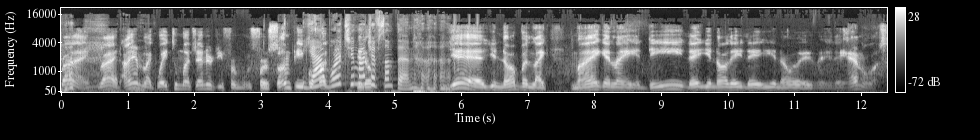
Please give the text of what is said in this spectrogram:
right, right. I am like way too much energy for for some people. yeah, but, we're too much know- of something. yeah, you know, but like Mike and like D, they, you know, they, they, you know, they, they handle us.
